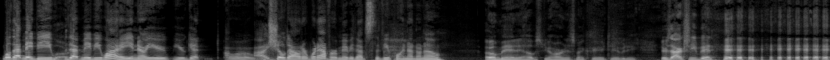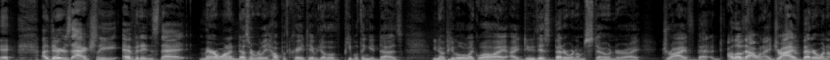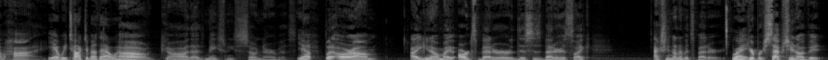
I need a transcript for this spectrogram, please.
Well, that may be Look. that may be why you know you you get uh, I- chilled out or whatever. Maybe that's the viewpoint. I don't know. Oh man, it helps me harness my creativity. There's actually been Uh, there's actually evidence that marijuana doesn't really help with creativity, although people think it does. You know, people are like, "Well, I, I do this better when I'm stoned," or "I drive better." I love that one. I drive better when I'm high. Yeah, we talked about that one. Oh god, that makes me so nervous. Yep. But or um, I you know my art's better or this is better. It's like actually none of it's better. Right. Your perception of it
